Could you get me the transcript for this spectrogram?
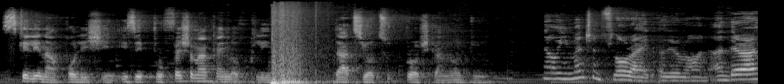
scaling and polishing is a professional kind of cleaning that your toothbrush cannot do. Now, you mentioned fluoride earlier on, and there are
